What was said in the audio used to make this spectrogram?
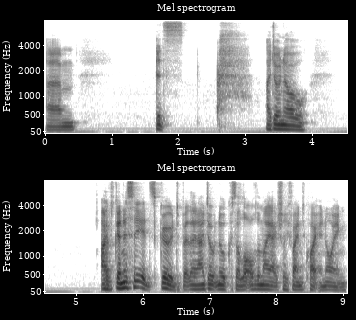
um, it's I don't know. I was gonna say it's good, but then I don't know because a lot of them I actually find quite annoying.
